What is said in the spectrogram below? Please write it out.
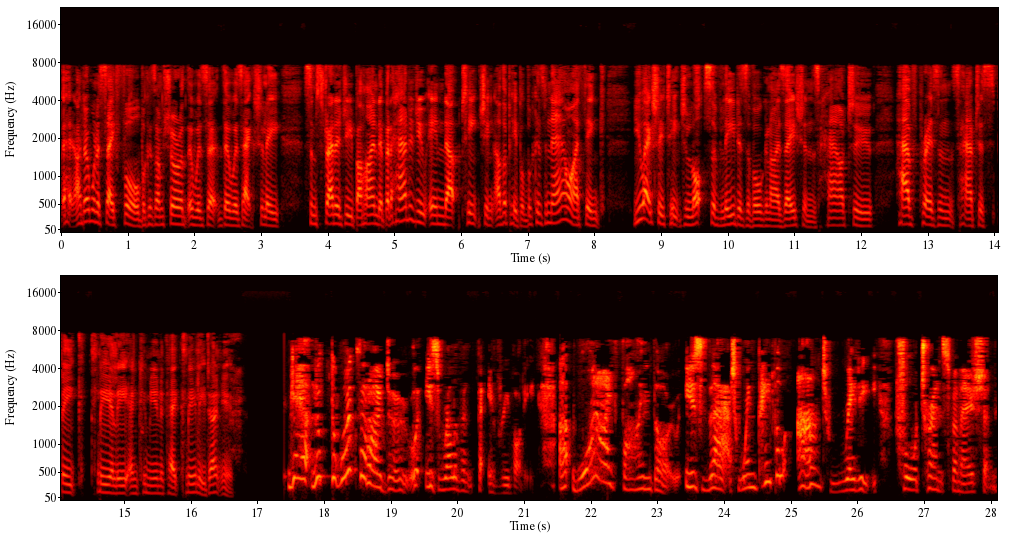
I don't want to say fall because I'm sure there was a, there was actually some strategy behind it. But how did you end up teaching other people? Because now I think you actually teach lots of leaders of organisations how to have presence, how to speak clearly and communicate clearly, don't you? Yeah, look, the work that I do is relevant for everybody. Uh, what I find though is that when people aren't ready for transformation,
